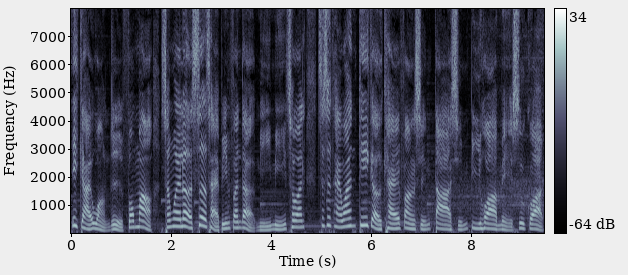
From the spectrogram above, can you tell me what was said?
一改往日风貌，成为了色彩缤纷的迷迷村。这是台湾第一个开放型大型壁画美术馆。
